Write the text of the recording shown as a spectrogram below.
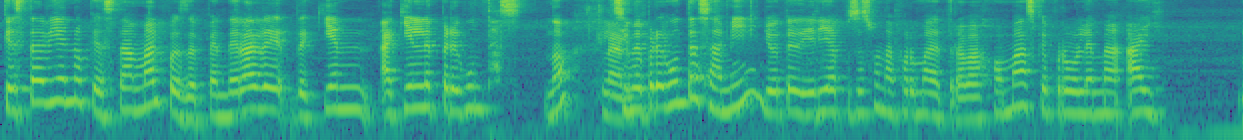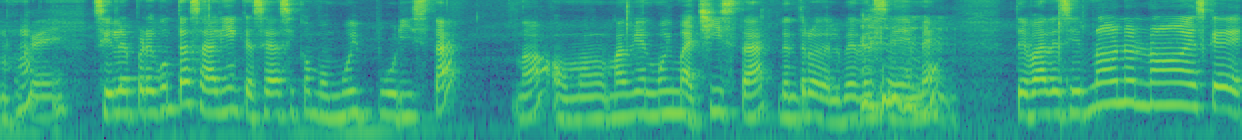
Que está bien o que está mal, pues dependerá de, de quién, a quién le preguntas, ¿no? Si me preguntas a mí, yo te diría, pues es una forma de trabajo más, ¿qué problema hay? Si le preguntas a alguien que sea así como muy purista, ¿no? O más bien muy machista dentro del BDSM, te va a decir, no, no, no, es que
